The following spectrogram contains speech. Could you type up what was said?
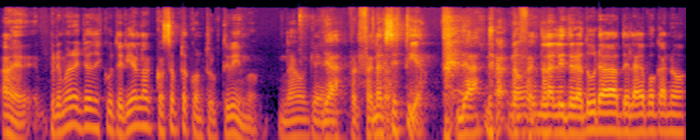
A ver, primero yo discutiría el concepto de constructivismo, ¿no? que ya, perfecto. no existía. Ya, la literatura de la época no,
